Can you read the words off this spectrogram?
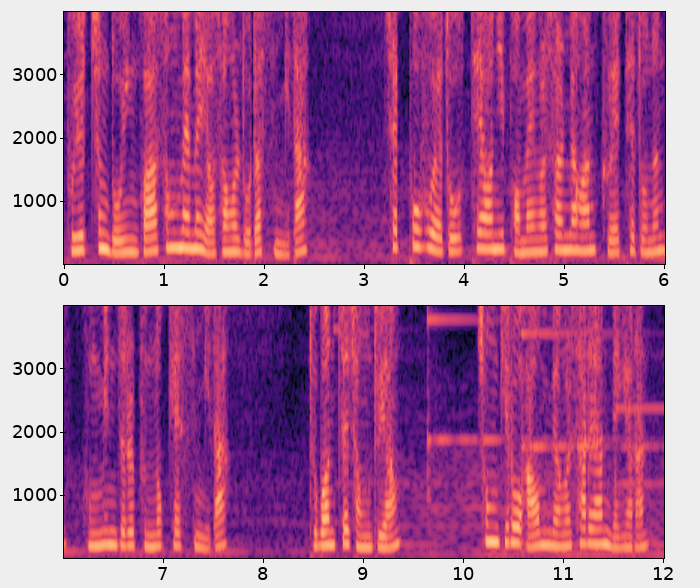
부유층 노인과 성매매 여성을 노렸습니다. 체포 후에도 태연히 범행을 설명한 그의 태도는 국민들을 분노케 했습니다. 두 번째 정두영. 총기로 9명을 살해한 냉혈한.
